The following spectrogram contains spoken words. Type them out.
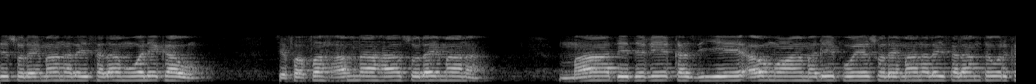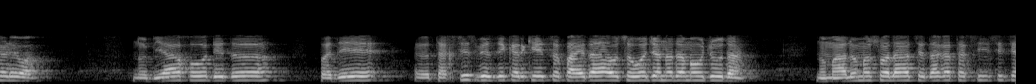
د سليمان عليه السلام ولیکاو چې ففهمناها سليمان ما د دغه قضيه او معاملې په سليمان عليه السلام ته ور کړې و نو بیا خو د په دې تخصیص به ذکر کې څه فائدہ او څه وجه نه ده موجوده نو معلومه شولا چې دغه تخصیص چې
